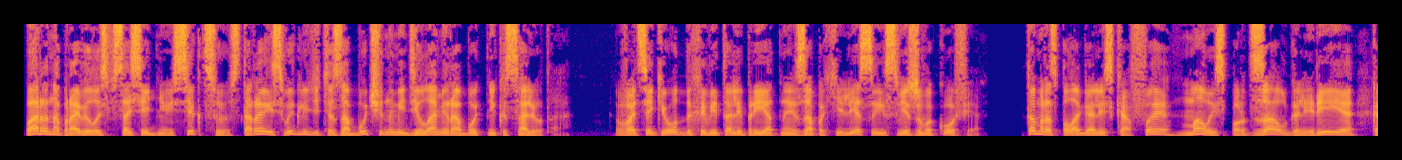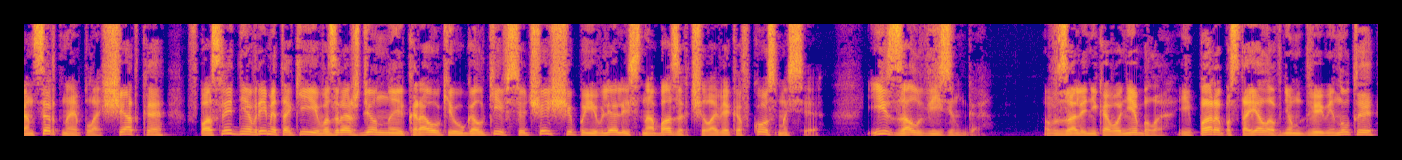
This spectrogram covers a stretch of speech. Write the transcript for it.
Пара направилась в соседнюю секцию, стараясь выглядеть озабоченными делами работника салюта. В отсеке отдыха витали приятные запахи леса и свежего кофе. Там располагались кафе, малый спортзал, галерея, концертная площадка. В последнее время такие возрожденные караоке-уголки все чаще появлялись на базах человека в космосе. И зал визинга. В зале никого не было, и пара постояла в нем две минуты,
